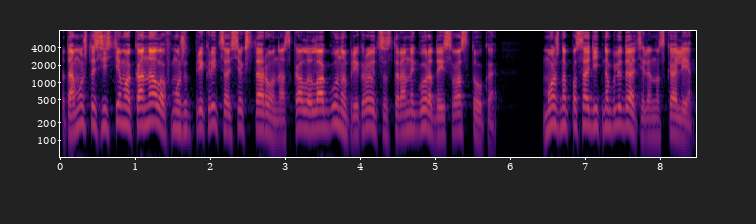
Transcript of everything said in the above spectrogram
Потому что система каналов может прикрыть со всех сторон, а скалы лагуна прикроют со стороны города и с востока. Можно посадить наблюдателя на скале.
